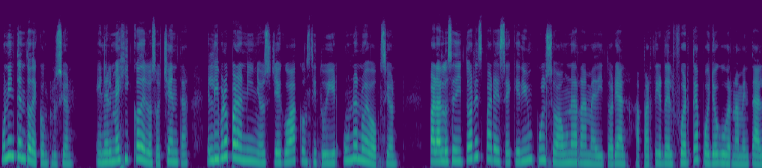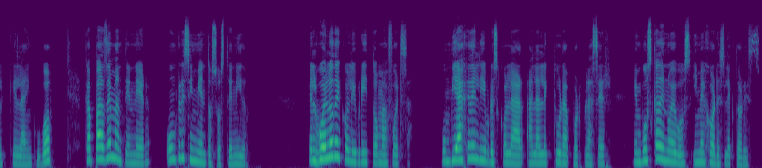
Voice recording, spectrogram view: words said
Un intento de conclusión. En el México de los 80, el libro para niños llegó a constituir una nueva opción. Para los editores parece que dio impulso a una rama editorial a partir del fuerte apoyo gubernamental que la incubó, capaz de mantener un crecimiento sostenido. El vuelo de colibrí toma fuerza, un viaje del libro escolar a la lectura por placer, en busca de nuevos y mejores lectores.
